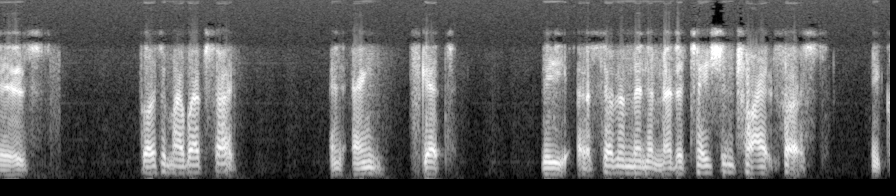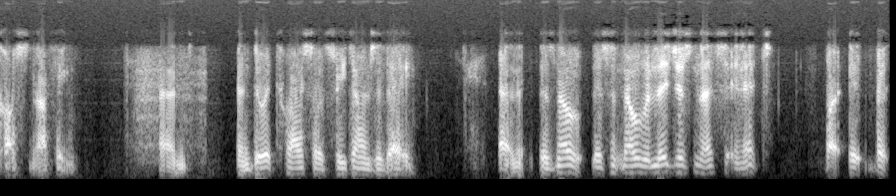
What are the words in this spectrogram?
is go to my website and, and get the uh, seven minute meditation. Try it first. It costs nothing. And and do it twice or three times a day. And there's no there's no religiousness in it, but it but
